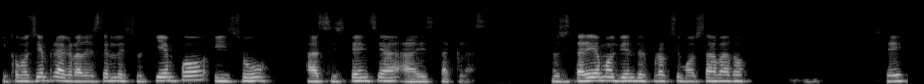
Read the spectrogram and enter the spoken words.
Y como siempre, agradecerles su tiempo y su asistencia a esta clase. Nos estaríamos viendo el próximo sábado. ¿Sí?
